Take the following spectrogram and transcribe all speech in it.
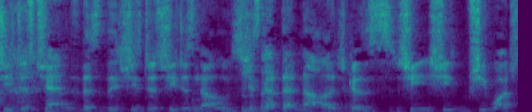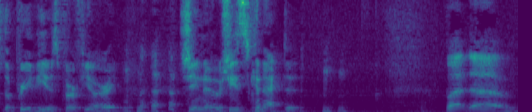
she just chan this, this she's just she just knows she's got that knowledge because she she she watched the previews for Fury. She knew she's connected. But um,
